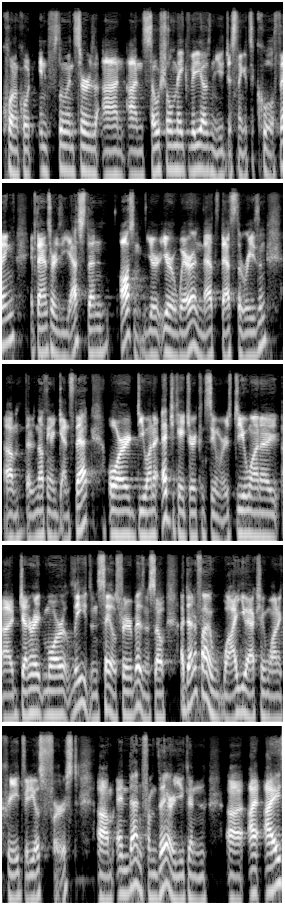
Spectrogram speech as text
quote unquote influencers on on social make videos and you just think it's a cool thing? If the answer is yes, then awesome. You're you're aware and that's that's the reason. Um, there's nothing against that. Or do you want to educate your consumers? Do you want to uh, generate more leads and sales for your business? So identify why you actually want to create videos first, um, and then from there you can uh, I, I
